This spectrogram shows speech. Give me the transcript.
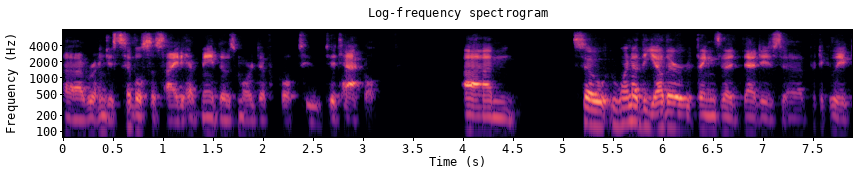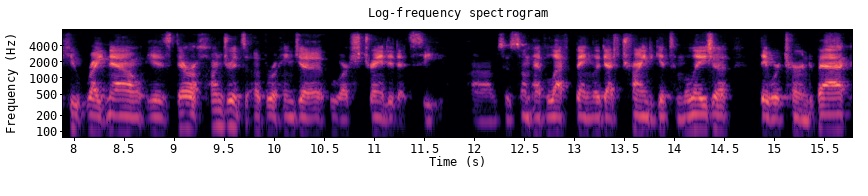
uh, Rohingya civil society have made those more difficult to, to tackle. Um, so one of the other things that, that is uh, particularly acute right now is there are hundreds of Rohingya who are stranded at sea. Um, so some have left Bangladesh trying to get to Malaysia. They were turned back.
